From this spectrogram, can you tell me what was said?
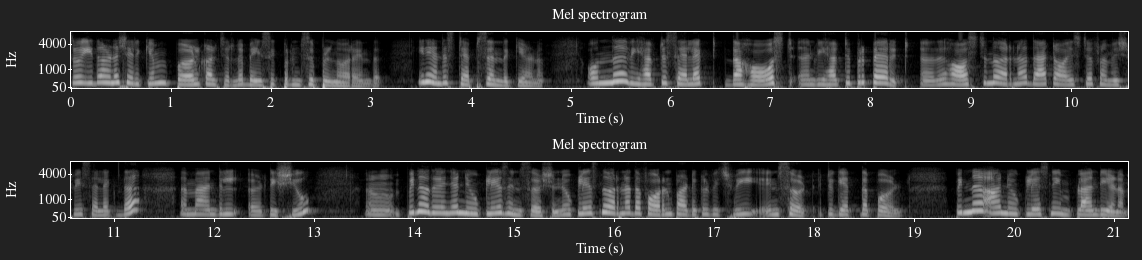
സോ ഇതാണ് ശരിക്കും പേൾ കൾച്ചറിന്റെ ബേസിക് പ്രിൻസിപ്പിൾ എന്ന് പറയുന്നത്. ഇനി എന്റെ സ്റ്റെപ്സ് എന്തൊക്കെയാണ്? ഒന്ന് we have to select the host and we have to prepare it അത് ഹോസ്റ്റ് എന്ന് പറഞ്ഞാൽ that oyster from which we select the mantle tissue പിന്നെ അത് കഴിഞ്ഞാൽ ന്യൂക്ലിയസ് ഇൻസേർഷൻ ന്യൂക്ലിയസ് എന്ന് പറഞ്ഞാൽ the foreign particle which we insert to get the pearl പിന്നെ ആ ന്യൂക്ലിയസിനെ ഇംപ്ലാന്റ് ചെയ്യണം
